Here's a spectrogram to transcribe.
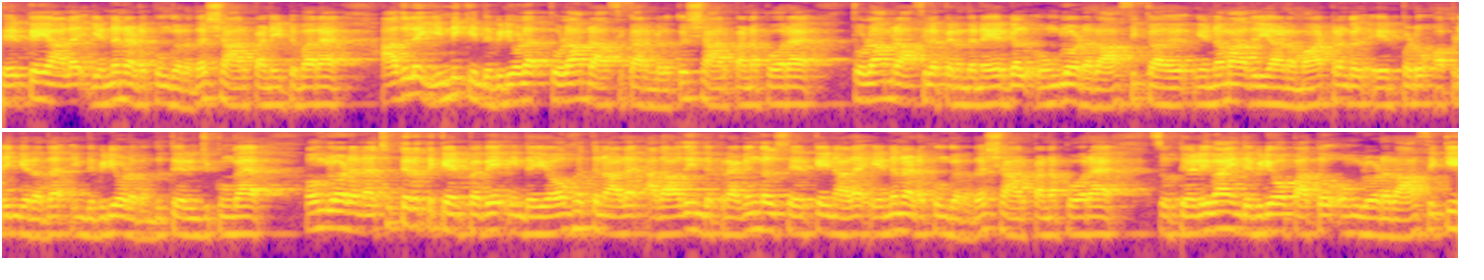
சேர்க்கையால் என்ன நடக்குங்கிறத ஷேர் பண்ணிட்டு வரேன். அதில் இன்னைக்கு இந்த வீடியோவில் துலாம் ராசிக்காரங்களுக்கு ஷேர் பண்ண போகிறேன் துலாம் ராசியில் பிறந்த நேயர்கள் உங்களோட ராசிக்கு என்ன மாதிரியான மாற்றங்கள் ஏற்படும் அப்படிங்கிறத இந்த வீடியோவில் வந்து தெரிஞ்சுக்குங்க. உங்களோட நட்சத்திரத்துக்கு ஏற்பவே இந்த யோகத்தினால அதாவது இந்த கிரகங்கள் சேர்க்கையினால என்ன நடக்குங்கிறத ஷேர் பண்ண போகிறேன் ஸோ தெளிவாக இந்த வீடியோவை பார்த்து உங்களோட ராசிக்கு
